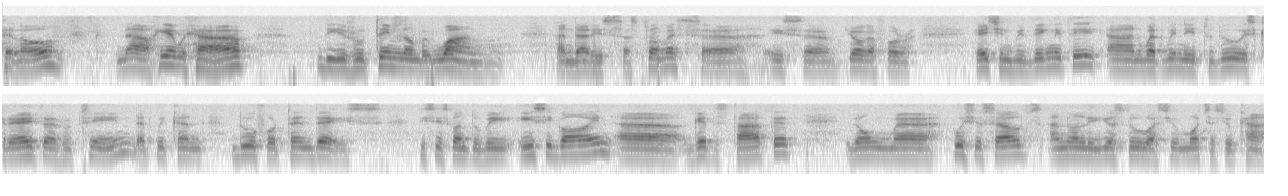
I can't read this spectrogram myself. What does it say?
hello. Now here we have the routine number one, and that is, as promised, uh, is uh, yoga for aging with dignity. And what we need to do is create a routine that we can do for 10 days. This is going to be easy going. Uh, get started. Don't uh, push yourselves, and only just do as much as you can.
